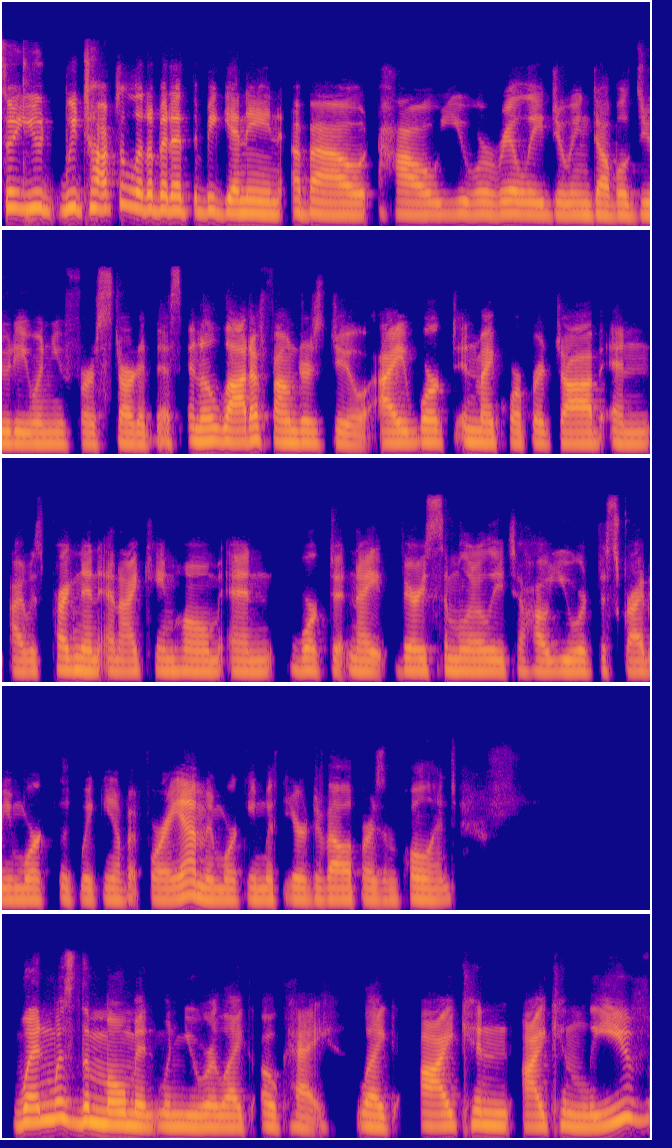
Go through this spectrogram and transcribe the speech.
So you we talked a little bit at the beginning about how you were really doing double duty when you first started this. And a lot of founders do. I worked in my corporate job and I was pregnant and I came home and worked at night very similarly to how you were describing work like waking up at 4 a.m. and working with your developers in Poland. When was the moment when you were like, okay, like I can I can leave,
